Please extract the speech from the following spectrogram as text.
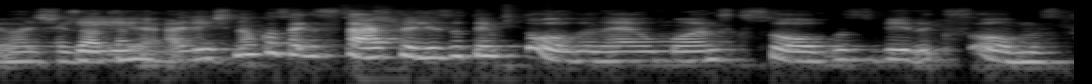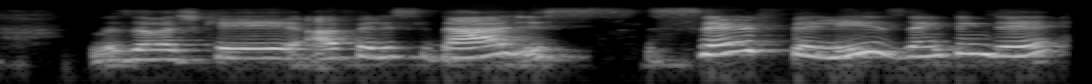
Eu acho Exatamente. que a gente não consegue estar feliz o tempo todo, né? Humanos que somos, vida que somos. Mas eu acho que a felicidade, ser feliz é entender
